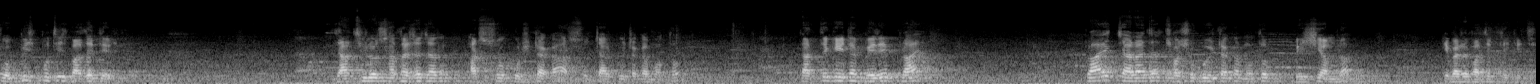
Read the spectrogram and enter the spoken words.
চব্বিশ পঁচিশ বাজেটের যা ছিল সাতাশ হাজার আটশো কোটি টাকা, আটশো চার কোটি টাকার মতো। তার থেকে এটা বেড়ে প্রায় প্রায় চার হাজার ছশো কোটি টাকার মতো বেশি আমরা এবারে বাজেট রেখেছি।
